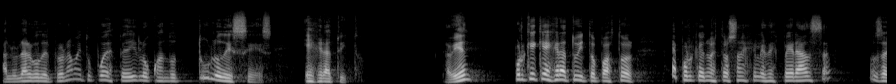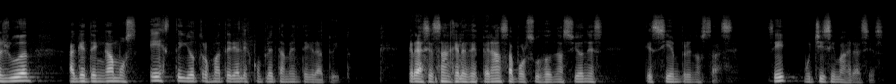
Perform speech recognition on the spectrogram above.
a lo largo del programa y tú puedes pedirlo cuando tú lo desees. Es gratuito. ¿Está bien? ¿Por qué es gratuito, pastor? Es porque nuestros ángeles de esperanza nos ayudan a que tengamos este y otros materiales completamente gratuitos. Gracias, ángeles de esperanza, por sus donaciones que siempre nos hacen. ¿Sí? Muchísimas gracias.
